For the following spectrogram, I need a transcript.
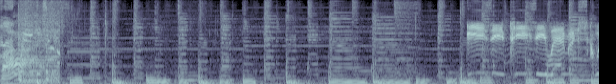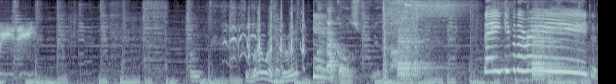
my. That goes really fast. Thank you for the raid!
